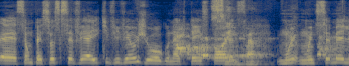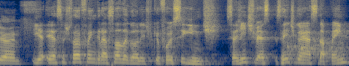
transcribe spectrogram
é, são pessoas que você vê aí que vivem o jogo, né? Que tem histórias muito, muito semelhantes. E essa história foi engraçada, Gaules, porque foi o seguinte: se a gente tivesse, se a gente ganhasse da PEN,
